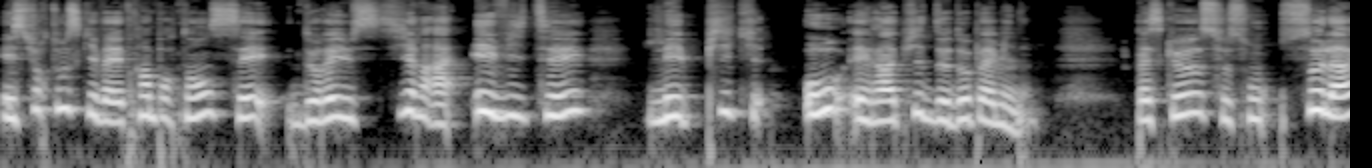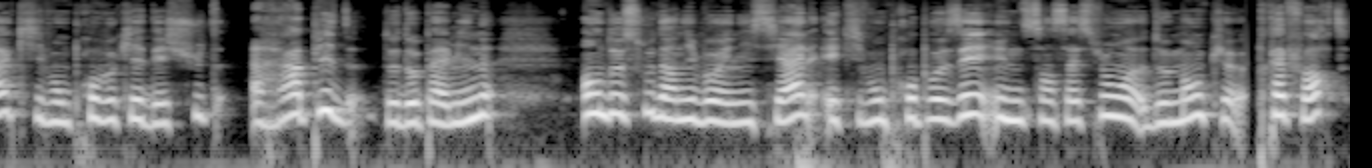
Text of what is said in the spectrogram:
Et surtout, ce qui va être important, c'est de réussir à éviter les pics hauts et rapides de dopamine. Parce que ce sont ceux-là qui vont provoquer des chutes rapides de dopamine en dessous d'un niveau initial et qui vont proposer une sensation de manque très forte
